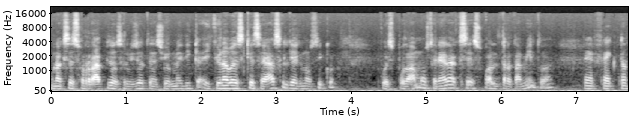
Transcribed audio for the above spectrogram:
un acceso rápido al servicio de atención médica y que una vez que se hace el diagnóstico, pues podamos tener acceso al tratamiento. Perfecto.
